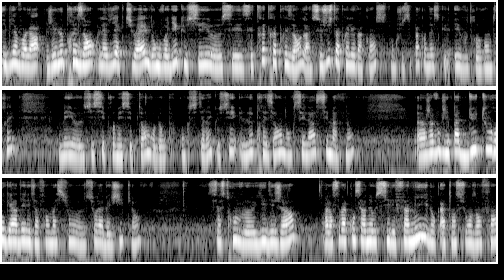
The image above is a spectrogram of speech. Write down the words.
Et eh bien voilà, j'ai le présent, la vie actuelle. Donc vous voyez que euh, c'est très très présent. Là, c'est juste après les vacances. Donc je ne sais pas quand est-ce que est votre rentrée. Mais euh, si c'est 1er septembre, ben, on peut considérer que c'est le présent. Donc c'est là, c'est maintenant. Alors j'avoue que je n'ai pas du tout regardé les informations euh, sur la Belgique. Hein. ça se trouve, y est déjà. Alors ça va concerner aussi les familles. Donc attention aux enfants.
